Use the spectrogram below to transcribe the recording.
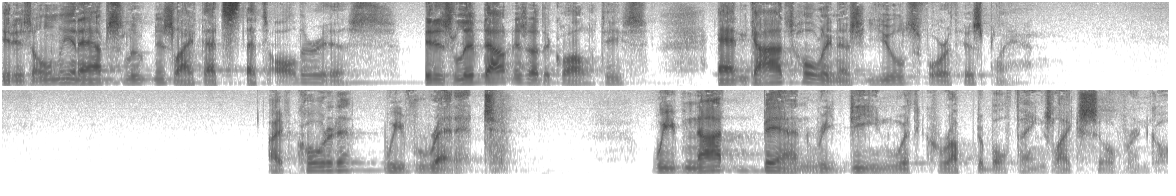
It is only an absolute in His life. That's, that's all there is. It is lived out in His other qualities. And God's holiness yields forth His plan. I've quoted it, we've read it. We've not been redeemed with corruptible things like silver and gold.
